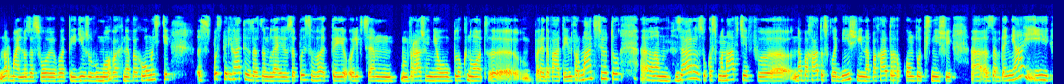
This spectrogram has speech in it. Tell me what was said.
нормально засвоювати їжу в умовах невагомості спостерігати за землею, записувати олівцем враження у блокнот, е, передавати інформацію, то ем, зараз у космонавтів е, набагато складніші набагато комплексніші е, завдання, і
